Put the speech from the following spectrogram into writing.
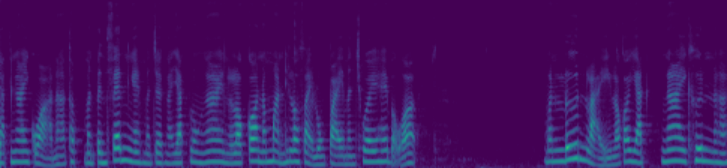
ยัดง่ายกว่านะ ถ้ามันเป็นเส้นไง มันจะยัดลงง่าย แล้วก็น้ำมันที่เราใส่ลงไป มันช่วยให้แบบว่า มันลื่นไหลแล้วก็ยัดง่ายขึ้นนะคะ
